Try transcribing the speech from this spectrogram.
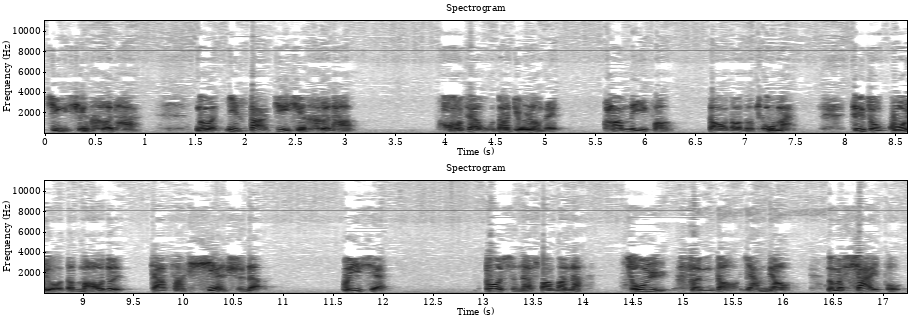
进行和谈。那么一旦进行和谈，胡塞武装就认为他们一方遭到的出卖，这种固有的矛盾加上现实的危险，迫使呢双方呢终于分道扬镳。那么下一步，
